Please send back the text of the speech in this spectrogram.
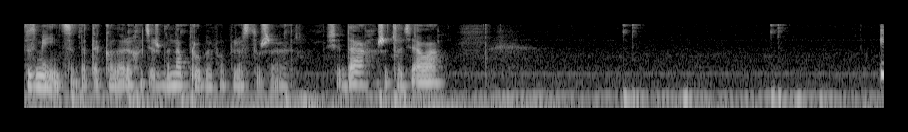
zmienić sobie te kolory, chociażby na próbę po prostu, że się da, że to działa. I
